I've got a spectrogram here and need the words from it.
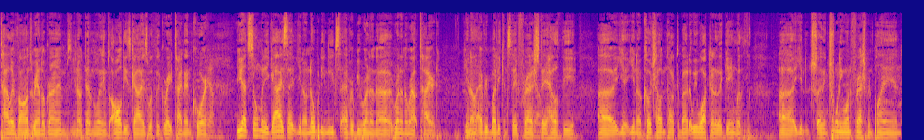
Tyler Vaughns, Randall Grimes, you know, Devin Williams, all these guys with a great tight end corps. Yeah. You had so many guys that you know nobody needs to ever be running a running a route tired. You know, everybody can stay fresh, Yeah. stay healthy. Uh, you, you know, Coach Helton talked about it. We walked out of the game with, uh, you know, I think 21 freshmen playing,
